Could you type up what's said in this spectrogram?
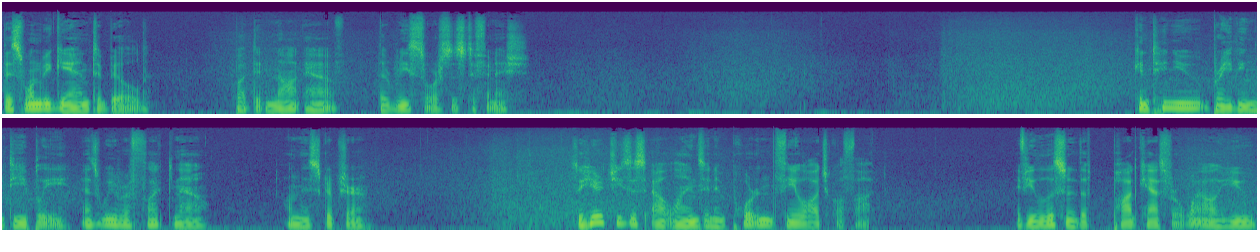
This one began to build, but did not have the resources to finish. Continue breathing deeply as we reflect now on this scripture. So here Jesus outlines an important theological thought. If you listen to the podcast for a while, you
